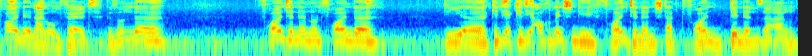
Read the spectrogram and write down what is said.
Freunde in deinem Umfeld. Gesunde Freundinnen und Freunde, die, äh, kennt, ihr, kennt ihr auch Menschen, die Freundinnen statt Freundinnen sagen?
